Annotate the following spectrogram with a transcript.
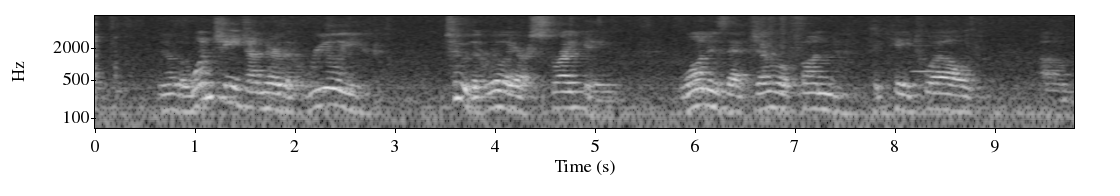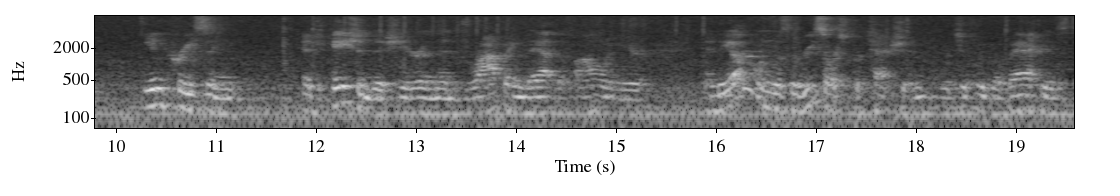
bit. You know, the one change on there that really, two that really are striking, one is that general fund to K-12 um, increasing education this year and then dropping that the following year. And the other one was the resource protection, which if we go back is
